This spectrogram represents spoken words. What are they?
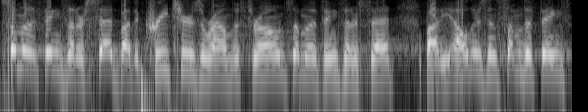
some of the things that are said by the creatures around the throne, some of the things that are said by the elders, and some of the things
